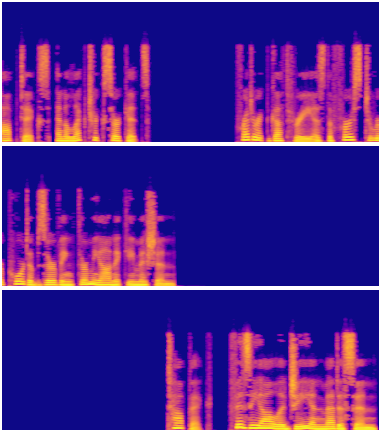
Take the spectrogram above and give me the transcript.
optics, and electric circuits. Frederick Guthrie is the first to report observing thermionic emission. Physiology and medicine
